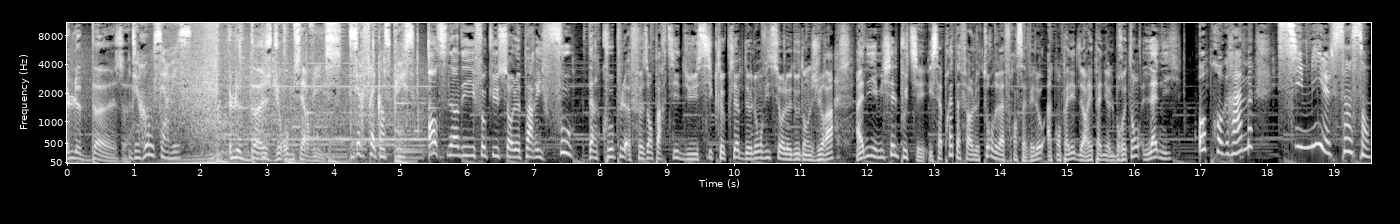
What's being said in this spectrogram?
Le buzz. Du room service. Le buzz du room service. Sur Fréquence Plus. En ce lundi, focus sur le pari fou d'un couple faisant partie du cyclo-club de Longwy-sur-le-Doubs dans le Jura. Annie et Michel Poutier. Ils s'apprêtent à faire le tour de la France à vélo accompagnés de leur épagnol breton, Lani. Au programme, 6500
